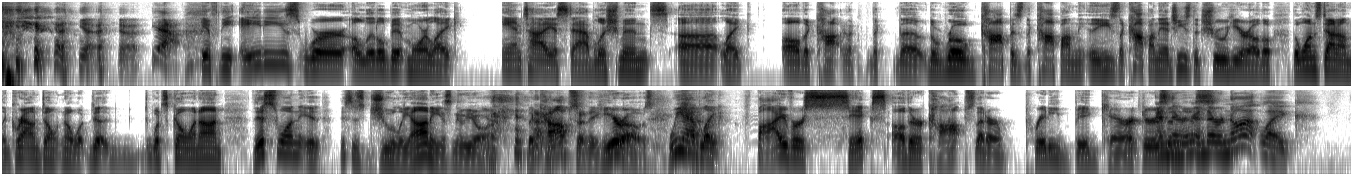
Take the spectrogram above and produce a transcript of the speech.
yeah, yeah, yeah, yeah. if the 80s were a little bit more like anti-establishment uh like all the cop the, the the rogue cop is the cop on the he's the cop on the edge. He's the true hero. The the ones down on the ground don't know what what's going on. This one is this is Giuliani's New York. The cops are the heroes. We have like five or six other cops that are pretty big characters And in they're this. and they're not like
